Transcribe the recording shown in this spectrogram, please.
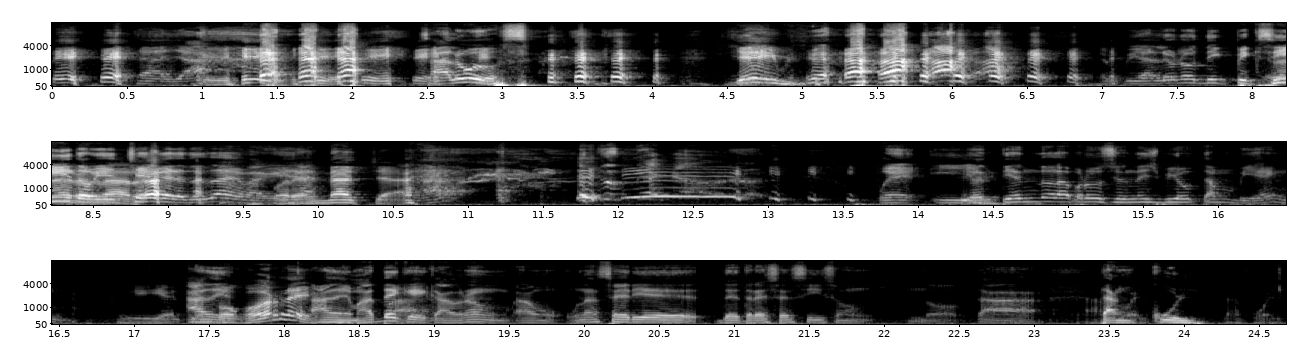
Saludos. James. Enviarle unos dick picsitos Claro, bien claro. chéveres, tú sabes, para Por el Nacha. Pues, y yo entiendo la producción de HBO también. Y el corre. Además de que, Ah, cabrón, vamos, una serie de 13 seasons no está está tan fuerte, cool. está fuerte.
